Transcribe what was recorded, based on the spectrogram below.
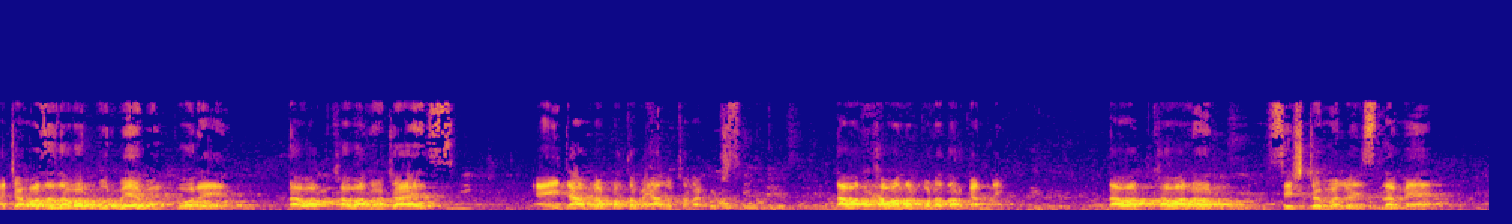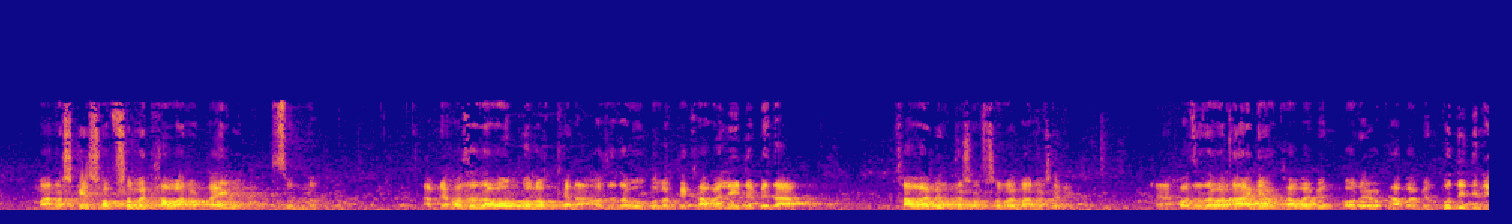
আচ্ছা হজে যাওয়ার পূর্বে এবং পরে দাওয়াত খাওয়ানো যায় এটা আমরা প্রথমে আলোচনা করছি। দাওয়াত খাওয়ানোর কোনো দরকার নেই। দাওয়াত খাওয়ানোর সিস্টেম হলো ইসলামে মানুষকে সবসময় খাওয়ানোটাই শূন্য আপনি হজে যাওয়া উপলক্ষে না, হজে যাওয়া উপলক্ষে খাওয়াইলে এটা বেদা খাওয়াবেন তো সবসময় মানুষের হজে যাওয়ার আগেও খাওয়াবেন, পরেও খাওয়াবেন প্রতিদিনে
